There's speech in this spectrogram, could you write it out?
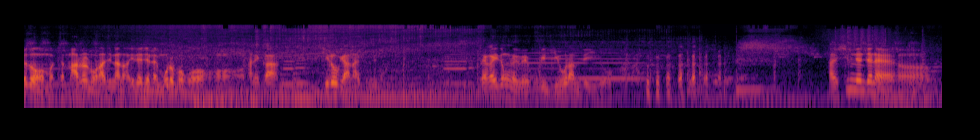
저도 뭐 말을 못하지만 이래저래 물어보고 어, 하니까 기록이 하나 있습니다. 제가 이 동네 외국인 2호랍니다, 2호. 한 10년 전에 어,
